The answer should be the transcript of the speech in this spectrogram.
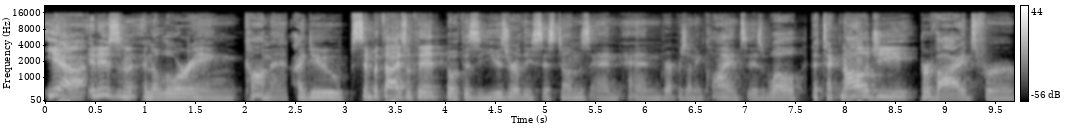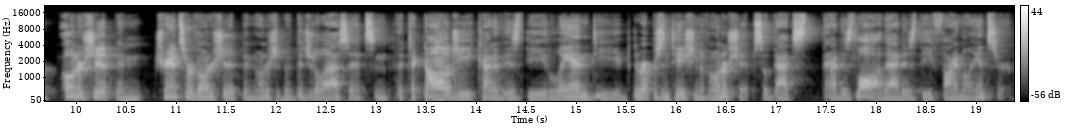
Yeah, it is an, alluring comment. I do sympathize with it, both as a user of these systems and and representing clients. Is well, the technology provides for ownership and transfer of ownership and ownership of digital assets, and the technology kind of is the land deed, the representation of ownership. So that's that is law. That is the final answer.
